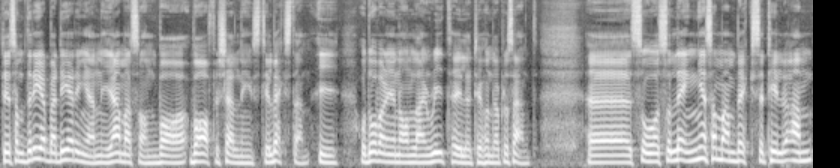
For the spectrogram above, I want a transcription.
det som drev värderingen i Amazon var, var försäljningstillväxten. I, och då var det en online retailer till 100 eh, så, så länge som man växer till an,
